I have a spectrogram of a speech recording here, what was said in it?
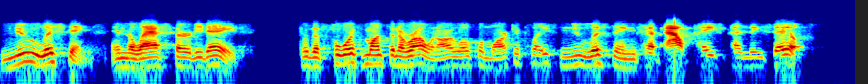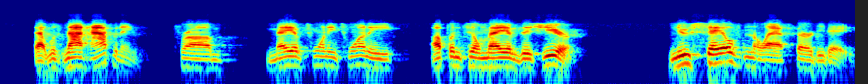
new listings in the last 30 days. For the fourth month in a row in our local marketplace, new listings have outpaced pending sales. That was not happening from May of 2020 up until May of this year new sales in the last 30 days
